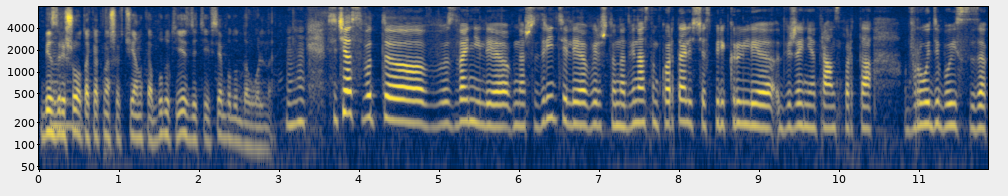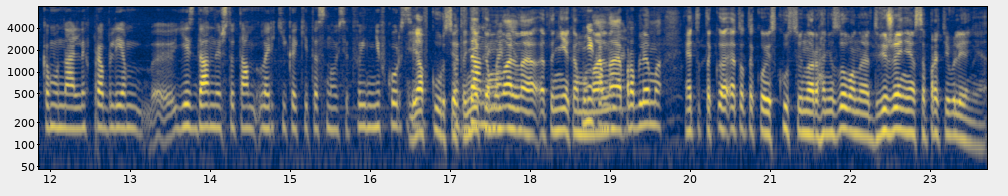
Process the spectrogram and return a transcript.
без решеток, как на Шевченко, будут ездить, и все будут довольны. Мгм. Сейчас вот э, звонили наши зрители, говорят, что на 12 квартале сейчас перекрыли движение транспорта вроде бы из-за коммунальных проблем. Э, Есть данные, что там ларьки какие-то сносят. Вы не в курсе? Я в курсе, Вот это в не коммунальная, это не коммунальная коммунальная. проблема, это такое, это такое искусственно организованное движение сопротивления.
